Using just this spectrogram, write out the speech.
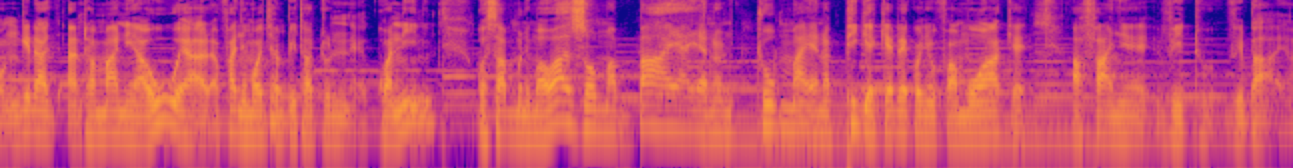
Wengine anatamani auwe afanye moja mbili tatu nne. Kwa nini? Kwa sababu ni mawazo mabaya yanamtuma yanapiga kelele kwenye ufahamu wake afanye vitu vibaya.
